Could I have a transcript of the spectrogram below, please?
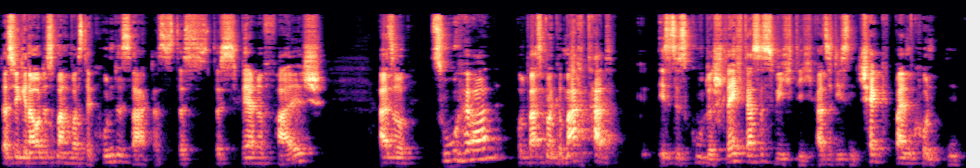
dass wir genau das machen, was der Kunde sagt. Das, das, das wäre falsch. Also zuhören und was man gemacht hat, ist es gut oder schlecht, das ist wichtig. Also diesen Check beim Kunden.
